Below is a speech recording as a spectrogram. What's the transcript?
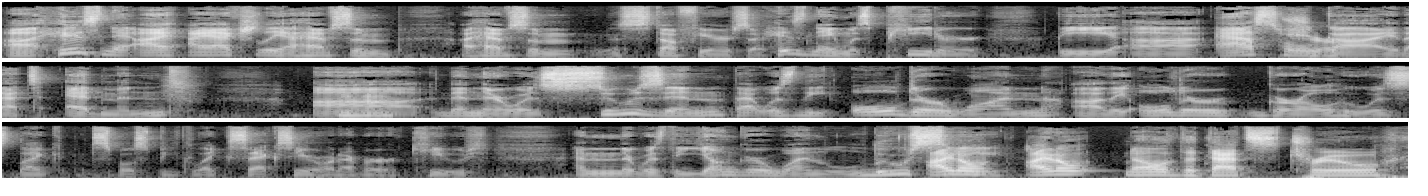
uh, his name. I, I actually I have some I have some stuff here. So his name was Peter. The uh, asshole Sure. guy. That's Edmund. Uh, Then there was Susan. That was the older one. Uh, the older girl who was like supposed to be like sexy or whatever, cute. And then there was the younger one, Lucy. I don't. I don't know that that's true.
